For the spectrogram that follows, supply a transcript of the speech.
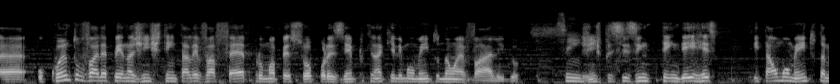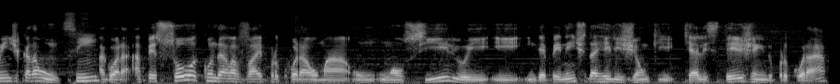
ah, o quanto vale a pena a gente tentar levar fé para uma pessoa, por exemplo, que naquele momento não é válido. Sim. A gente precisa entender e respeitar o momento também de cada um. Sim. Agora, a pessoa, quando ela vai procurar uma, um, um auxílio, e, e independente da religião que, que ela esteja indo procurar,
